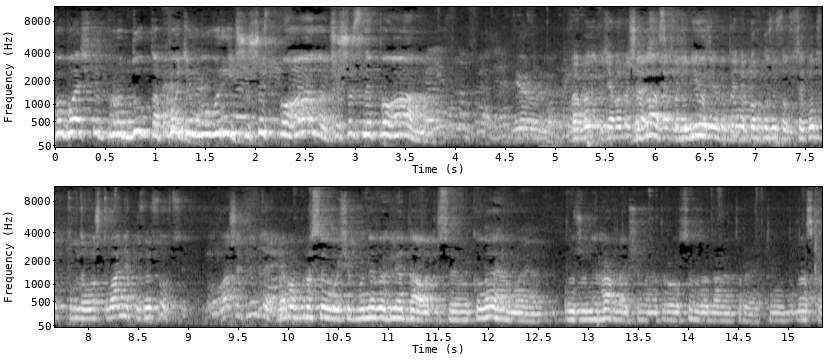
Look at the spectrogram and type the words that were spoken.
побачите продукт, а потім говоріть, що щось погано чи щось непогано. Я вибачаюся, я Юрій. питання про кузнецовців. Це буде трудовлаштування кузнецовців. Ваших людей. Я попросив, би, щоб ми не виглядали під своїми колегами. Дуже негарно, якщо ми не проголосуємо за даний проєкт. Тому, будь ласка,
